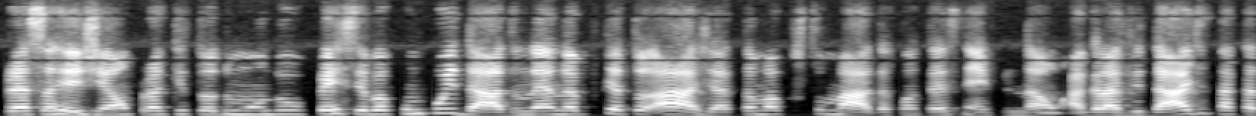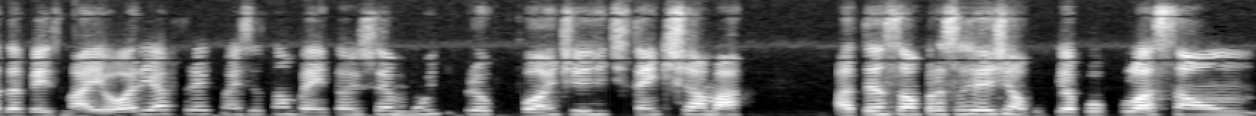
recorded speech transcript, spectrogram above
para essa região para que todo mundo perceba com cuidado, né? Não é porque ah, já estamos acostumados, acontece sempre. Não, a gravidade está cada vez maior e a frequência também. Então isso é muito preocupante e a gente tem que chamar atenção para essa região, porque a população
